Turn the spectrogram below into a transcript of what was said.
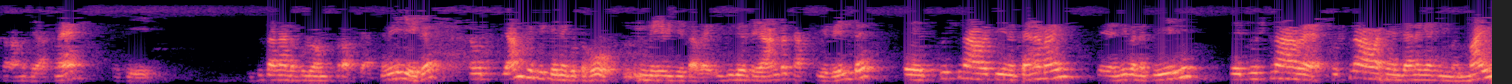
කරන්න දෙයක් නැහැ. ඒකේ ඉස්සතගන්න පුළුවන් ප්‍රශ්නයක් නෙවෙයි ඒක. නමුත් යම් කිසි කෙනෙකුට හෝ මේ විදිහට අර ඉදිරියට යන්න ශක්තිය වෙන්න ඒ කෘෂ්ණාව තියෙන තැනමයි නිවන තියෙන්නේ. ඒ කෘෂ්ණාව කෘෂ්ණාව වශයෙන් දැන ගැනීමයි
